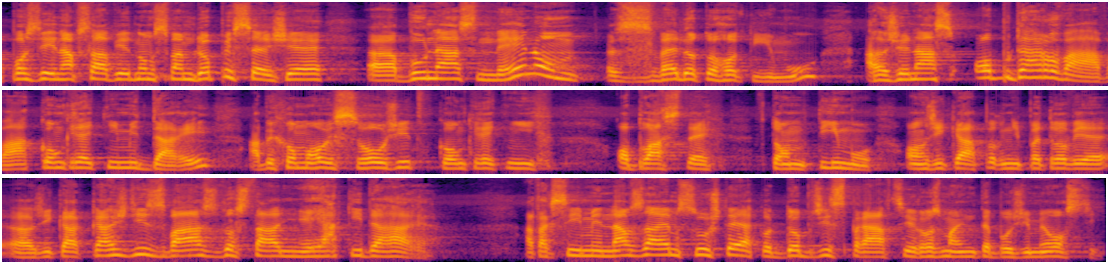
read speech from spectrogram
později napsal v jednom svém dopise, že Bůh nás nejenom zve do toho týmu, ale že nás obdarovává konkrétními dary, abychom mohli sloužit v konkrétních oblastech v tom týmu. On říká, první Petrově říká, každý z vás dostal nějaký dar. A tak si jimi navzájem služte jako dobří správci rozmanité boží milosti.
